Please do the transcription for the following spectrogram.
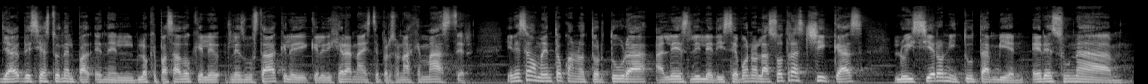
ya decías tú en el, en el bloque pasado que les gustaba que le, que le, dijeran a este personaje Master. Y en ese momento cuando tortura a Leslie le dice, bueno, las otras chicas lo hicieron y tú también. Eres una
